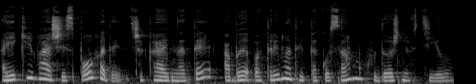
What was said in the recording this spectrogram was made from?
А які ваші спогади чекають на те, аби отримати таку саму художню втілу?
